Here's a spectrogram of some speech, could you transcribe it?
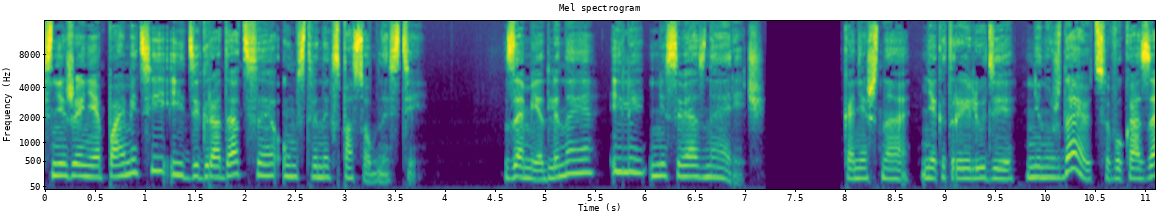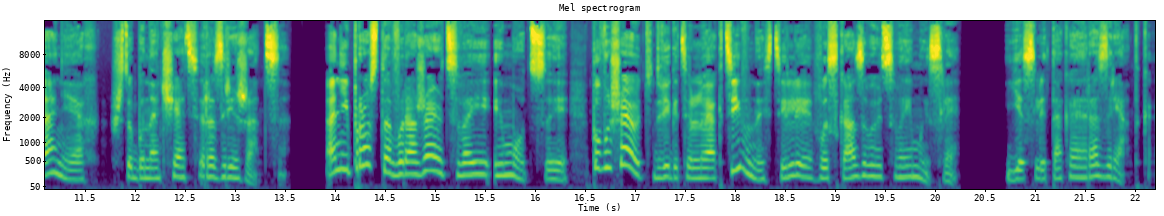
Снижение памяти и деградация умственных способностей. Замедленная или несвязная речь. Конечно, некоторые люди не нуждаются в указаниях, чтобы начать разряжаться. Они просто выражают свои эмоции, повышают двигательную активность или высказывают свои мысли. Если такая разрядка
